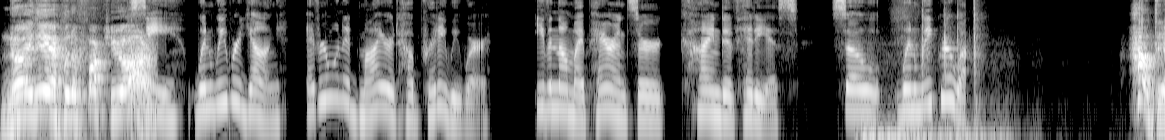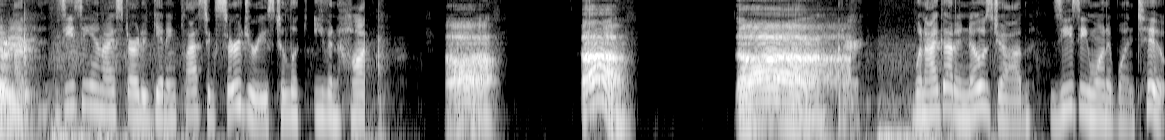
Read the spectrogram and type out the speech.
no idea who the fuck you are. See, when we were young, everyone admired how pretty we were, even though my parents are kind of hideous. So, when we grew up, how dare you? Uh, Zizi and I started getting plastic surgeries to look even hot. Ah. Ah. Ah. When I got a nose job, Zizi wanted one too.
